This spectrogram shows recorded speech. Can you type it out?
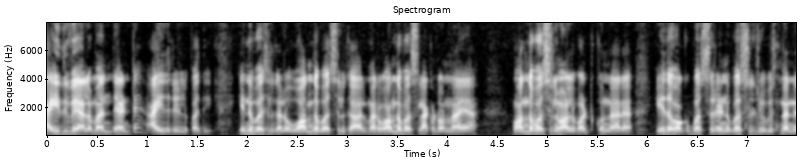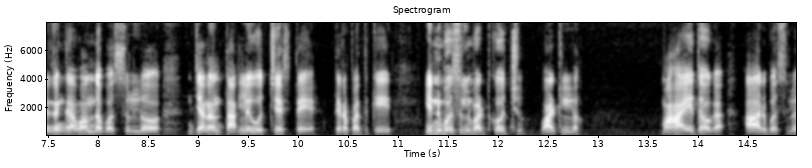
ఐదు వేల మంది అంటే ఐదు రెండు పది. ఎన్ని బస్సులు కావాలి? వంద బస్సులు కావాలి. మరి వంద బస్సులు అక్కడ ఉన్నాయా? వంద బస్సులు వాళ్ళు పట్టుకున్నారా? ఏదో ఒక బస్సు రెండు బస్సులు చూపిస్తున్నారు. నిజంగా వంద బస్సుల్లో జనం తరలి వచ్చేస్తే తిరుపతికి ఎన్ని బస్సులు పట్టుకోవచ్చు వాటిల్లో? మహా అయితే ఒక ఆరు బస్సులు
